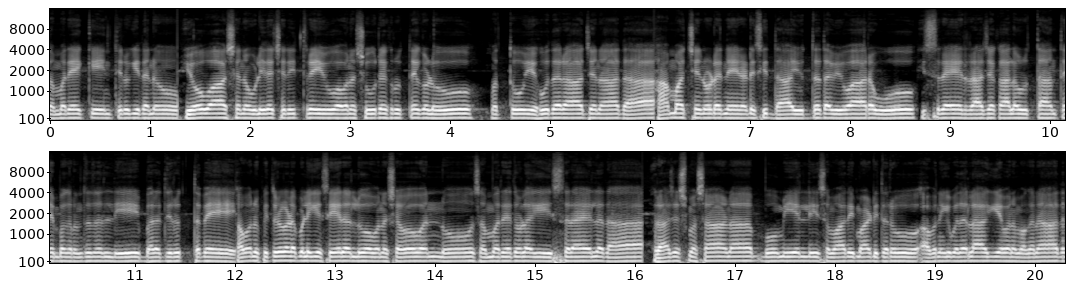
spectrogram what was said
ಸಮರಕ್ಕೆ ಹಿಂತಿರುಗಿದನು. ಯೋವಾಶನ ಉಳಿದ ಚರಿತ್ರೆಯು ಅವನ ಶೂರ್ಯ ಕೃತ್ಯಗಳು ಮತ್ತು ಯಹುದರಾಜನಾದ ಆಮಾಚನೊಡನೆ ನಡೆಸಿದ್ದ ಯುದ್ಧದ ವಿವಾರವು ಇಸ್ರೇಲ್ ರಾಜಕಾಲ ವೃತ್ತಾಂತ ಎಂಬ ಗ್ರಂಥದಲ್ಲಿ ಬರೆದಿರುತ್ತವೆ. ಅವನು ಪಿತೃಗಳ ಬಳಿಗೆ ಸೇರಲು ಅವನ ಶವವನ್ನು ಸಮರ್ಯದೊಳಗೆ ಇಸ್ರಾಯೇಲರ ರಾಜ ಸ್ಮಶಾನ ಭೂಮಿಯಲ್ಲಿ ಸಮಾಧಿ ಮಾಡಿದರು. ಅವನಿಗೆ ಬದಲಾಗಿ ಅವನ ಮಗನಾದ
